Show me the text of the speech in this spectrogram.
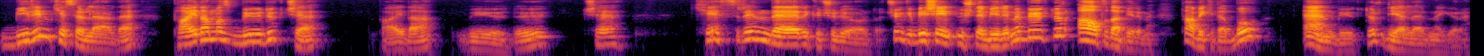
Birim kesirlerde paydamız büyüdükçe payda büyüdükçe kesrin değeri küçülüyordu. Çünkü bir şeyin 3'te birimi büyüktür, 6'da birimi. Tabii ki de bu en büyüktür diğerlerine göre.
